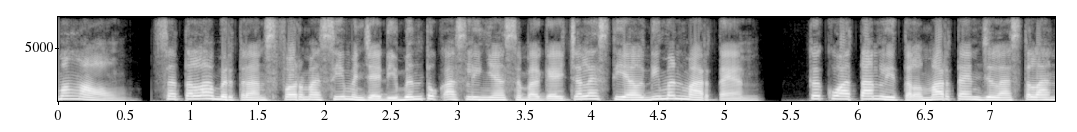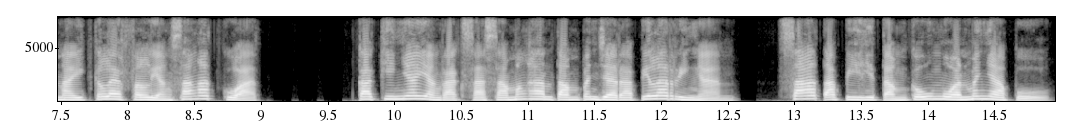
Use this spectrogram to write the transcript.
Mengaung, setelah bertransformasi menjadi bentuk aslinya sebagai Celestial Demon Marten, kekuatan Little Marten jelas telah naik ke level yang sangat kuat. Kakinya yang raksasa menghantam penjara pilar ringan, saat api hitam keunguan menyapu,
